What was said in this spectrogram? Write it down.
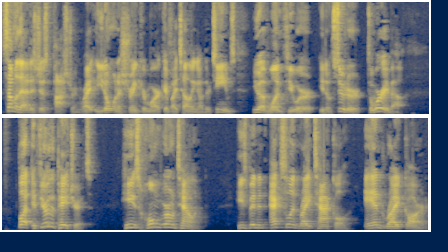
some of that is just posturing, right? You don't want to shrink your market by telling other teams you have one fewer, you know, suitor to worry about. But if you're the Patriots, he's homegrown talent. He's been an excellent right tackle and right guard.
